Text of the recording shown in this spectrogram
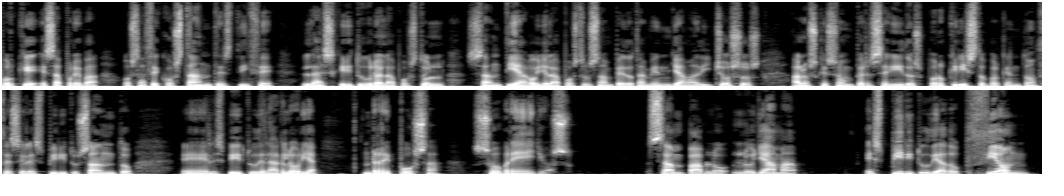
porque esa prueba os hace constantes, dice la Escritura. El apóstol Santiago y el apóstol San Pedro también llama dichosos a los que son perseguidos por Cristo, porque entonces el Espíritu Santo, eh, el Espíritu de la gloria, reposa sobre ellos. San Pablo lo llama espíritu de adopción,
